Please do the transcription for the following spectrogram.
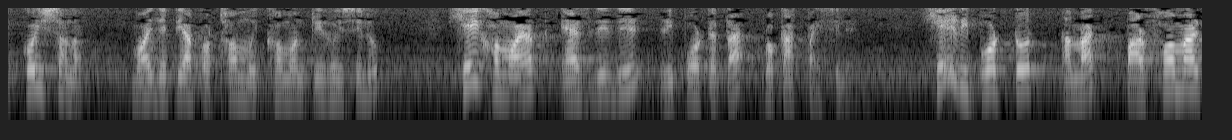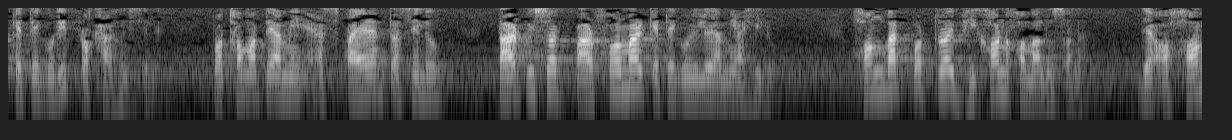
একৈছ চনত মই যেতিয়া প্ৰথম মুখ্যমন্ত্ৰী হৈছিলোঁ সেই সময়ত এছ ডি জিৰ ৰিপৰ্ট এটা প্ৰকাশ পাইছিলে। সেই ৰিপৰ্টটোত আমাক পাৰফৰ্মাৰ কেটেগৰীত ৰখা হৈছিলে। প্ৰথমতে আমি এছপাইৰেণ্ট আছিলোঁ তাৰপিছত পাৰফৰ্মাৰ কেটেগৰীলৈ আমি আহিলোঁ। সংবাদ পত্ৰই ভীষণ সমালোচনা যে অসম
